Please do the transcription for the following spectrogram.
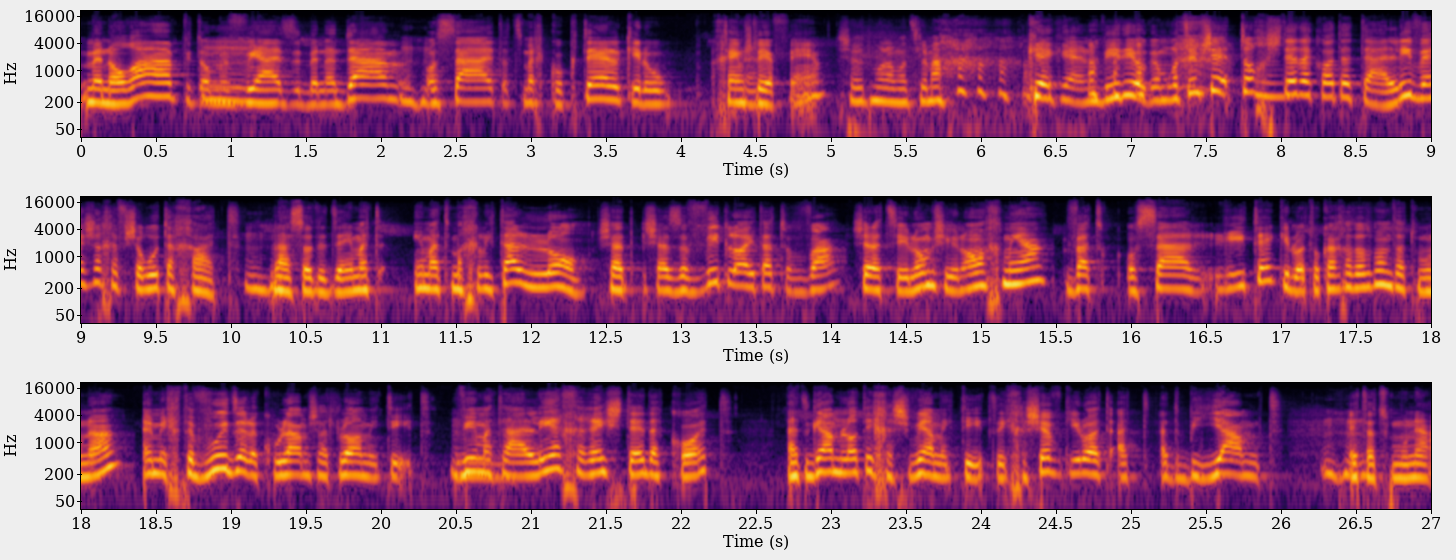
מנורה, פתאום Mm. מביאה איזה בן אדם, עושה את עצמך קוקטייל, כאילו, החיים שלי יפים. יושבת מול המצלמה. כן, כן, בדיוק. הם רוצים שתוך שתי דקות את תעלי ויש לך אפשרות אחת לעשות את זה. אם את, אם את מחליטה לא, שאת, שהזווית לא הייתה טובה של הצילום, שהיא לא מחמיאה, ואת עושה ריטייק, כאילו את לוקחת עוד פעם את התמונה, הם יכתבו את זה לכולם שאת לא אמיתית. ואם את תעלי אחרי שתי דקות, את גם לא תיחשבי אמיתית, זה ייחשב כאילו את, את, את ביימת את התמונה.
